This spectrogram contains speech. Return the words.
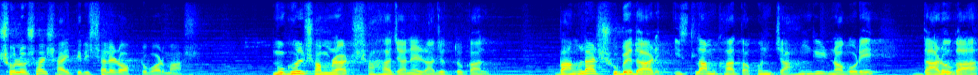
ষোলোশো সাঁত্রিশ সালের অক্টোবর মাস। মুঘল সম্রাট শাহজাহানের রাজত্বকাল। বাংলার সুবেদার ইসলাম খাঁ তখন জাহাঙ্গীরনগরে দারোগা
